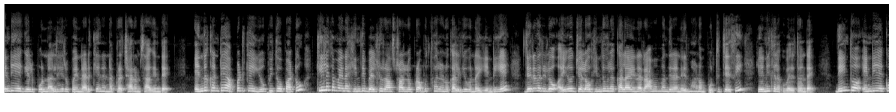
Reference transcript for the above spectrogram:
ఎన్డీఏ గెలుపు నల్లేరుపై నడికేనన్న ప్రచారం సాగిందే. ఎందుకంటే అప్పటికే యూపీతో పాటు కీలకమైన హిందీ బెల్ట్ రాష్ట్రాల్లో ప్రభుత్వాలను కలిగి ఉన్న ఎన్డీఏ జనవరిలో అయోధ్యలో హిందువుల కళ అయిన రామమందిర నిర్మాణం పూర్తి చేసి ఎన్నికలకు వెళ్తోంది. దీంతో ఎన్డీఏకు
